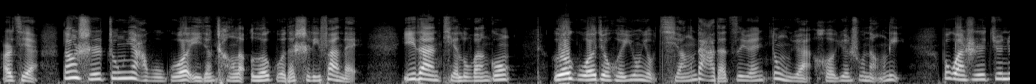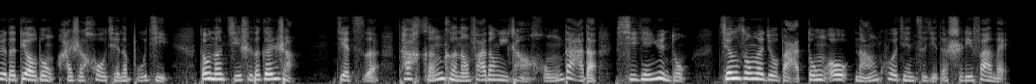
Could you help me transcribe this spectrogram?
而且当时中亚五国已经成了俄国的势力范围，一旦铁路完工，俄国就会拥有强大的资源动员和运输能力，不管是军队的调动还是后勤的补给，都能及时的跟上。借此，他很可能发动一场宏大的西进运动，轻松的就把东欧囊括进自己的势力范围。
